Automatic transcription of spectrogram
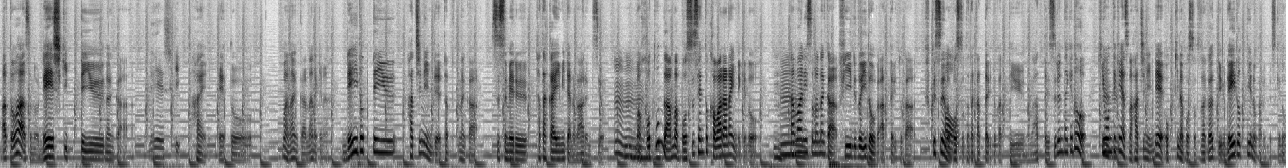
あとはその霊式っていうなんか霊式。はい。えっ、とまあなんかなんだっけな。レイドっていう8人でたなんか進める戦いみたいのがあるんですよ、うんうんまあほとんどあんまボス戦と変わらないんだけどうん。たまにそのなんかフィールド移動があったりとか複数のボスと戦ったりとかっていうのがあったりするんだけど基本的にはその8人で大きなボスと戦うっていうレイドっていうのがあるんですけど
